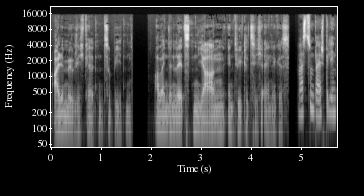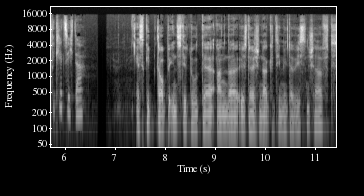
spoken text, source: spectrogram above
alle Möglichkeiten zu bieten. Aber in den letzten Jahren entwickelt sich einiges. Was zum Beispiel entwickelt sich da? Es gibt Top-Institute an der Österreichischen Akademie der Wissenschaft.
